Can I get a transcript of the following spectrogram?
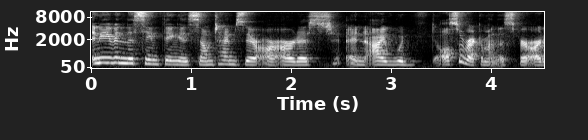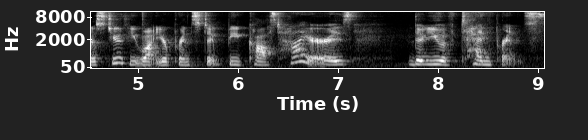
and even the same thing is sometimes there are artists, and I would also recommend this for artists too. If you want your prints to be cost higher, is there you have 10 prints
